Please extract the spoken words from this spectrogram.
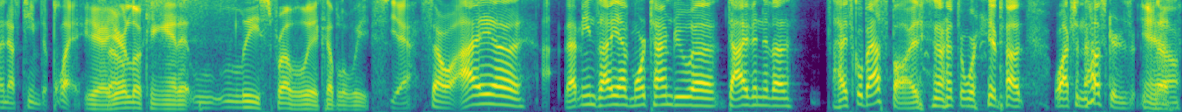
enough team to play. Yeah, so, you're looking at at least probably a couple of weeks. Yeah, so I uh, that means I have more time to uh, dive into the high school basketball. I don't have to worry about watching the Huskers. Yeah. So.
